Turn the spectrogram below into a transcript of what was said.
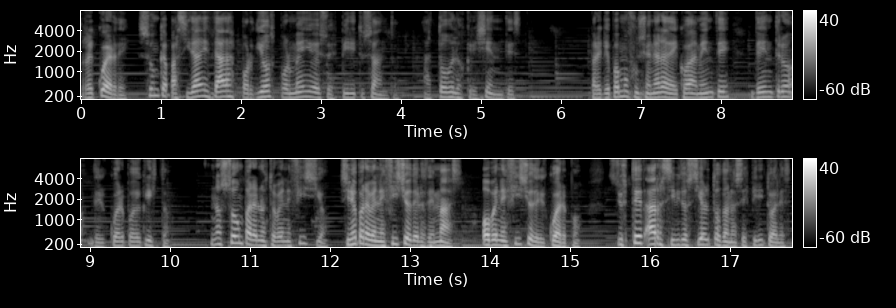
Recuerde, son capacidades dadas por Dios por medio de su Espíritu Santo a todos los creyentes para que podamos funcionar adecuadamente dentro del cuerpo de Cristo. No son para nuestro beneficio, sino para beneficio de los demás o beneficio del cuerpo. Si usted ha recibido ciertos dones espirituales,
